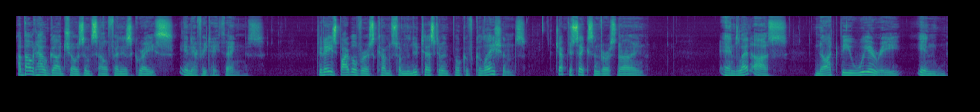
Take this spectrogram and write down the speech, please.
about how God shows himself and his grace in everyday things. Today's Bible verse comes from the New Testament book of Galatians, chapter 6 and verse 9. And let us not be weary in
